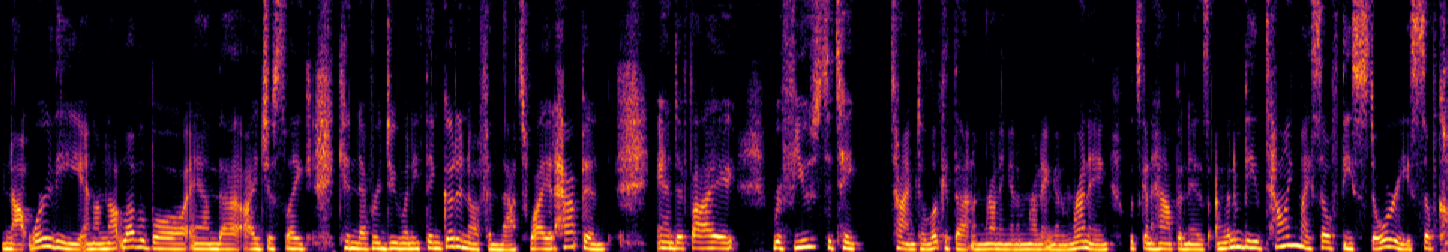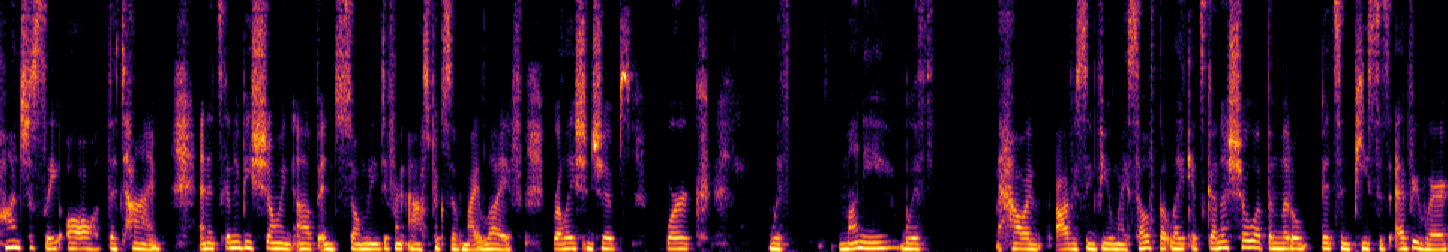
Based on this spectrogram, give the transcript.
not worthy and I'm not lovable and that I just like can never do anything good enough and that's why it happened. And if I refuse to take time to look at that and I'm running and I'm running and I'm running, what's going to happen is I'm going to be telling myself these stories subconsciously all the time. And it's going to be showing up in so many different aspects of my life relationships, work, with money, with how I obviously view myself, but like it's going to show up in little bits and pieces everywhere.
